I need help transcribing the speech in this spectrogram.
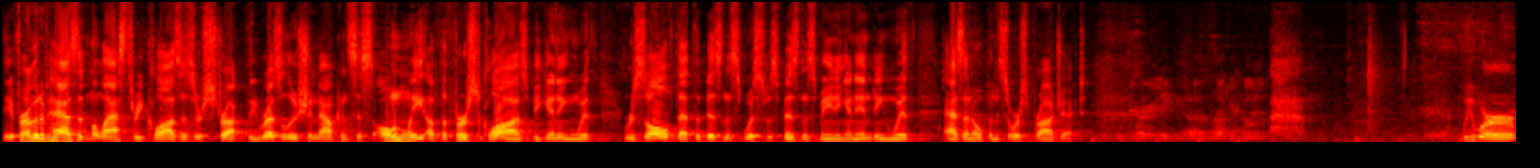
The affirmative has it, and the last three clauses are struck. The resolution now consists only of the first clause, beginning with resolved that the business, was business meeting, and ending with as an open source project. We were,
